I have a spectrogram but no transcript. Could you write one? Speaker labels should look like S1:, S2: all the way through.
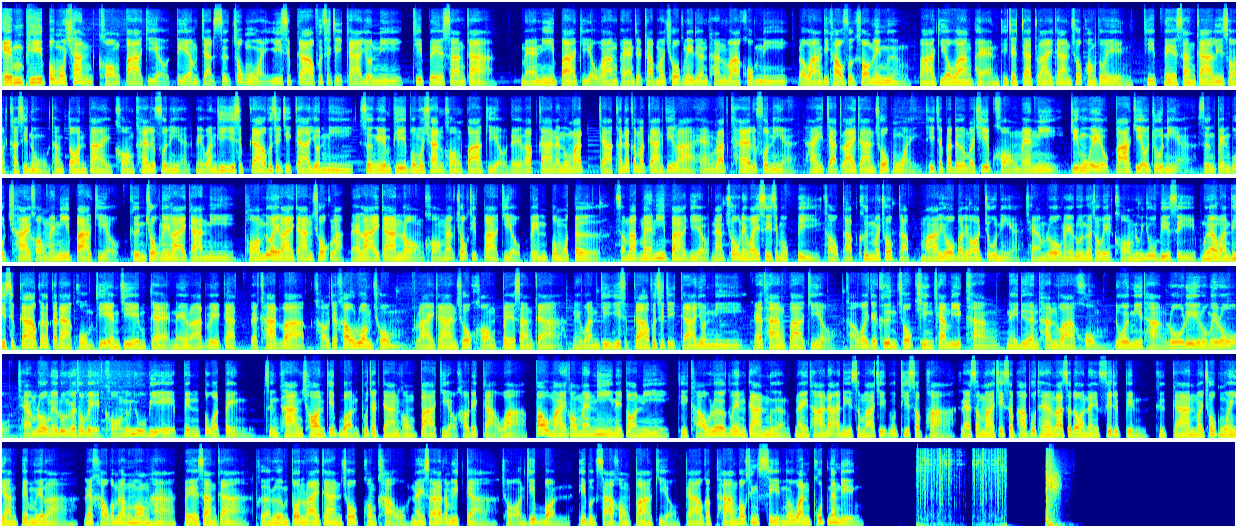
S1: MP โปรโมชั่นของปาเกี่ยวเตรียมจัดศึกชกมวย 29 พฤศจิกายนนี้ที่เปซังกา แมนนี่ปาเกี่ยววางแผนจะกลับมาชกในเดือนธันวาคมนี้ ระหว่างที่เขาฝึกซ้อมในเมือง ปาเกียววางแผนที่จะจัดรายการชกของตัวเอง ที่เปซังการีสอร์ทคาสิโนทางตอนใต้ของแคลิฟอร์เนีย ในวันที่ 29 พฤศจิกายนนี้ ซึ่ง MP Promotion ของปาเกียวได้รับการอนุมัติ จากคณะกรรมการกีฬาแห่งรัฐแคลิฟอร์เนีย ให้จัดรายการชกมวยที่จะประเดิมอาชีพของแมนนี่ กิมูเอล ปาเกียวจูเนียร์ซึ่งเป็นบุตรชายของแมนนี่ ปาเกียว ขึ้นชกในรายการนี้ พร้อมด้วยรายการชกหลัก และรายการรองของนักชกที่ปาเกียวเป็นโปรโมเตอร์ สำหรับแมนนี่ปาเกียว นักชกในวัย 46 ปี เขากลับขึ้นมาโชกกับมาริโอบาริออสจูเนียแชมป์โลกในรุ่นเวทเวทของหนุน UBC เมื่อวันที่ 19 กรกฎาคมที่ MGM แก่ในรัฐเวกัส และคาดว่าเขาจะเข้าร่วมชม รายการโชกของเปซังกาในวันที่ 29 พฤศจิกายนนี้ และทางปาเกียว เขาก็จะขึ้นโชกชิงแชมป์อีกครั้งในเดือนธันวาคม โดยมีทางโรลี่โรเมโรแชมป์โลกในรุ่นเวทเวทของนุน UBA เป็นตัวเต็งซึ่งทางชอนกิฟบอนผู้จัดการของปาเกี่ยวเขาได้กล่าวว่า เป้าหมายของแมนนี่ในตอนนี้ ที่เขาเลิกเล่นการเมือง ในฐานะอดีตสมาชิกวุฒิสภา และสมาชิกสภาผู้แทนราษฎรในฟิลิปปินส์คือการมาชกมวยอย่างเต็มเวลา และเขากำลังมองหาเปซังกาเพื่อเริ่มต้นรายการชกของเขาในสหรัฐอเมริกา ชอนกิบบอนที่ปรึกษาของปาเกี่ยวกล่าวกับทางบ็อกซิ่งซีนเมื่อวันพุธนั่นเอง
